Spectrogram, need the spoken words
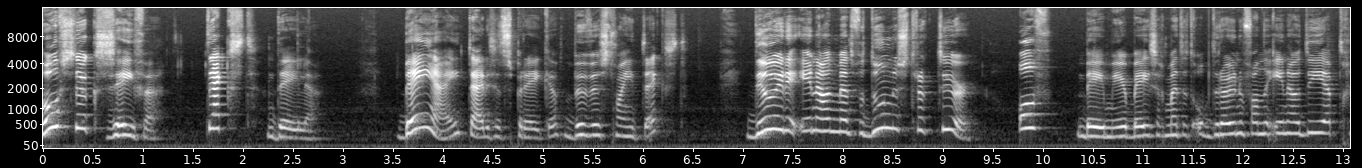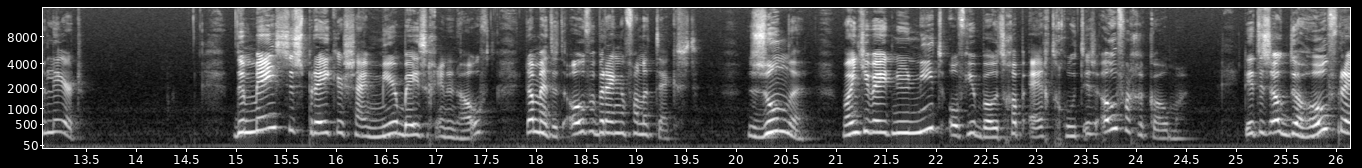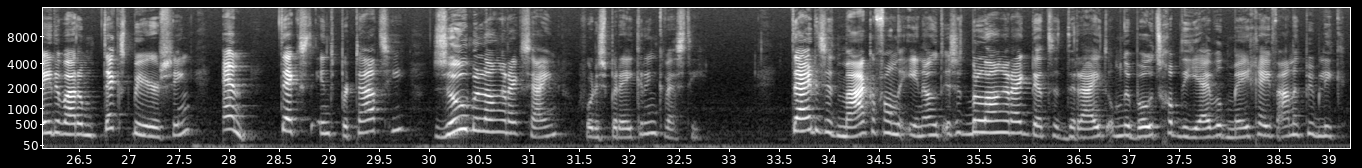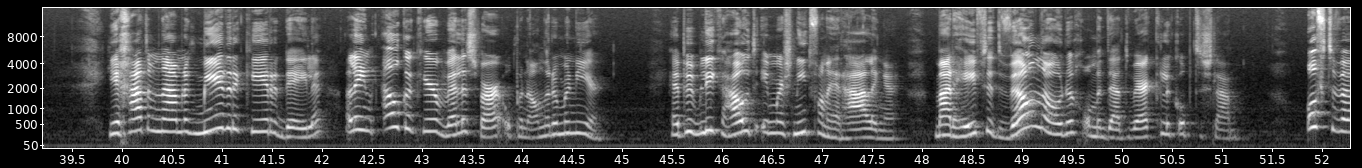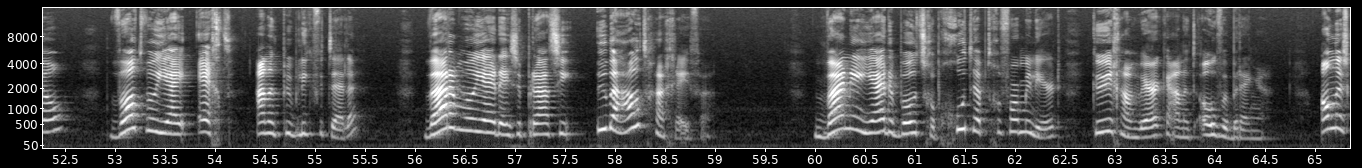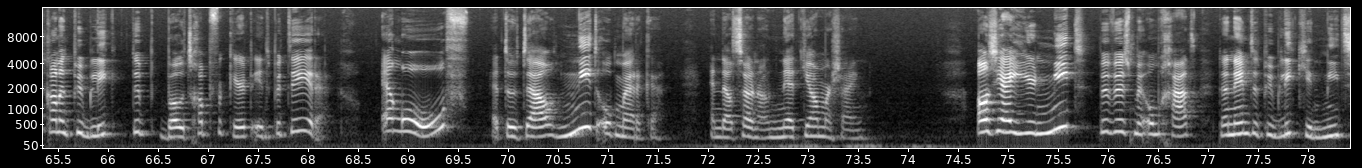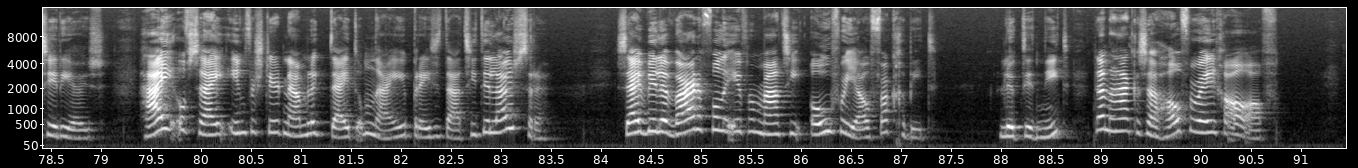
Hoofdstuk 7. Tekst delen. Ben jij tijdens het spreken bewust van je tekst? Deel je de inhoud met voldoende structuur? Of ben je meer bezig met het opdreunen van de inhoud die je hebt geleerd? De meeste sprekers zijn meer bezig in hun hoofd dan met het overbrengen van de tekst. Zonde, want je weet nu niet of je boodschap echt goed is overgekomen. Dit is ook de hoofdreden waarom tekstbeheersing en tekstinterpretatie zo belangrijk zijn voor de spreker in kwestie. Tijdens het maken van de inhoud is het belangrijk dat het draait om de boodschap die jij wilt meegeven aan het publiek. Je gaat hem namelijk meerdere keren delen, alleen elke keer weliswaar op een andere manier. Het publiek houdt immers niet van herhalingen, maar heeft het wel nodig om het daadwerkelijk op te slaan. Oftewel, wat wil jij echt aan het publiek vertellen? Waarom wil jij deze pratie überhaupt gaan geven? Wanneer jij de boodschap goed hebt geformuleerd, kun je gaan werken aan het overbrengen. Anders kan het publiek de boodschap verkeerd interpreteren. Of het totaal niet opmerken. En dat zou nou net jammer zijn. Als jij hier niet bewust mee omgaat, dan neemt het publiek je niet serieus. Hij of zij investeert namelijk tijd om naar je presentatie te luisteren. Zij willen waardevolle informatie over jouw vakgebied. Lukt dit niet, dan haken ze halverwege al af.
